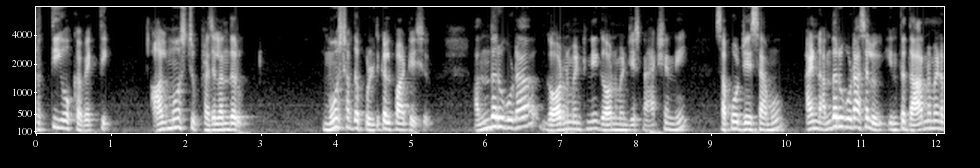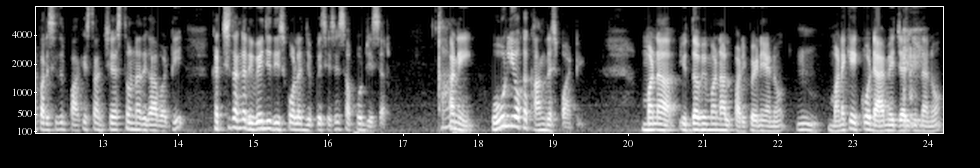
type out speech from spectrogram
ప్రతి ఒక్క వ్యక్తి ఆల్మోస్ట్ ప్రజలందరూ most of the political parties అందరూ కూడా గవర్నమెంట్ని గవర్నమెంట్ చేసిన యాక్షన్ని సపోర్ట్ చేశాము అండ్ అందరూ కూడా అసలు ఇంత దారుణమైన పరిస్థితులు పాకిస్తాన్ చేస్తున్నది కాబట్టి ఖచ్చితంగా రివెంజ్ తీసుకోవాలని చెప్పేసి సపోర్ట్ చేశారు కానీ ఓన్లీ ఒక కాంగ్రెస్ పార్టీ మన యుద్ధ విమానాలు పడిపోయినాయనో. మనకే ఎక్కువ డ్యామేజ్ జరిగిందనో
